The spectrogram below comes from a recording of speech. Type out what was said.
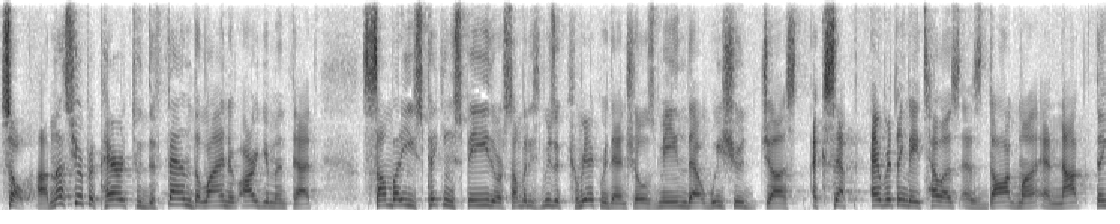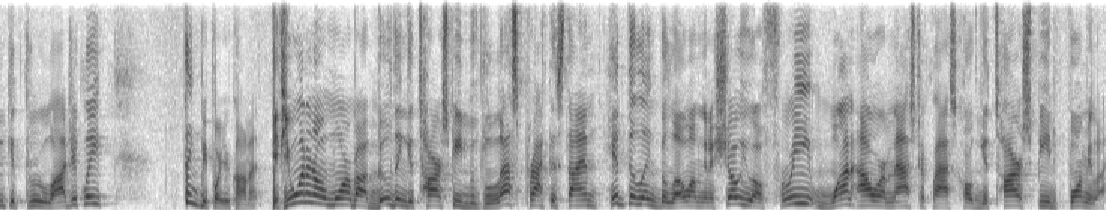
So, unless you're prepared to defend the line of argument that somebody's picking speed or somebody's music career credentials mean that we should just accept everything they tell us as dogma and not think it through logically, Think before you comment. If you want to know more about building guitar speed with less practice time, hit the link below. I'm going to show you a free one-hour masterclass called Guitar Speed Formula.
